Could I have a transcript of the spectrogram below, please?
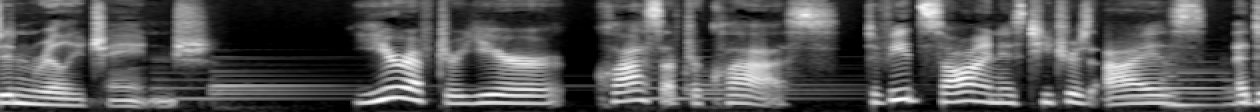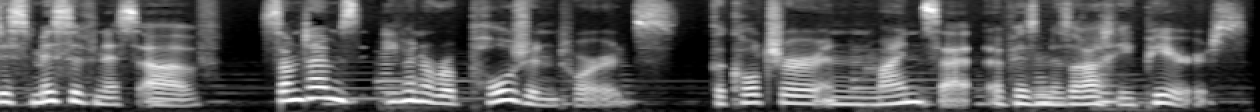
didn't really change. Year after year, class after class, David saw in his teacher's eyes a dismissiveness of, sometimes even a repulsion towards, the culture and mindset of his Mizrahi peers.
